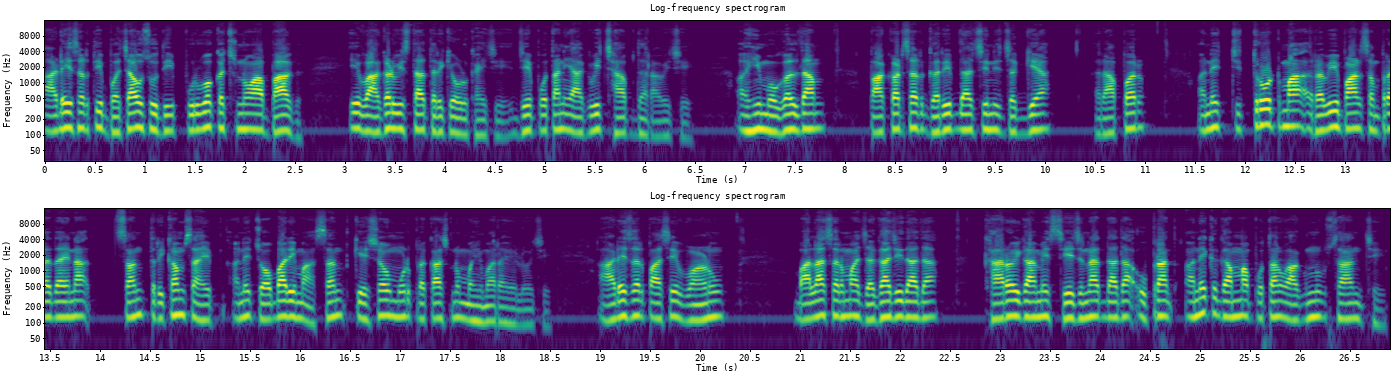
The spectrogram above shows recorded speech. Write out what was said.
આડેસરથી ભચાઉ સુધી પૂર્વ કચ્છનો આ ભાગ એ વાગડ વિસ્તાર તરીકે ઓળખાય છે, જે પોતાની આગવી છાપ ધરાવે છે. અહીં મોગલધામ, પાકડસર ગરીબદાસીની જગ્યા, રાપર અને ચિત્રોટમાં રવિભાણ સંપ્રદાયના સંત ત્રિકમ સાહેબ અને ચોબારીમાં સંત કેશવ મૂળ પ્રકાશનો મહિમા રહેલો છે. આડેસર પાસે વણુ, બાલાસરમાં જગાજી દાદા ખારોઈ ગામે સેજનાથ દાદા ઉપરાંત અનેક ગામમાં પોતાનું આગનું સ્થાન છે.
